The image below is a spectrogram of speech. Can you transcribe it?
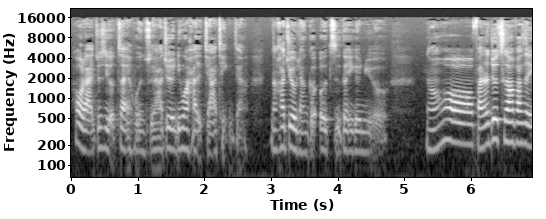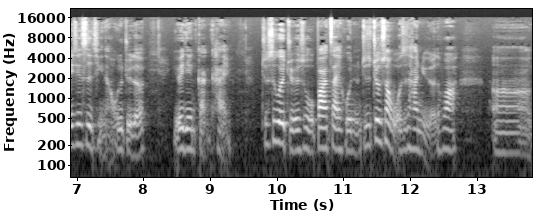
后来就是有再婚，所以他就有另外他的家庭这样，然后他就有两个儿子跟一个女儿，然后反正就车上发生一些事情呢，我就觉得有一点感慨，就是会觉得说我爸再婚，就是就算我是他女儿的话，嗯，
